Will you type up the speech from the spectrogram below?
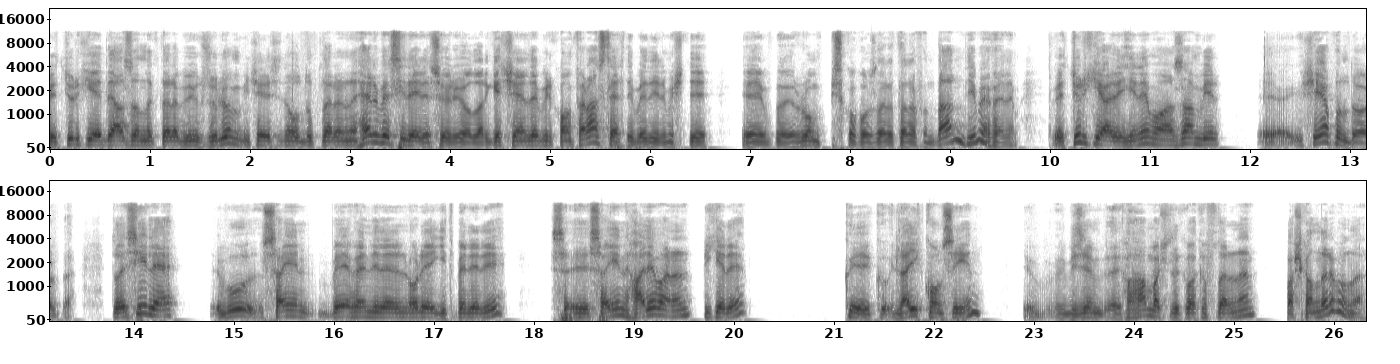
Ve Türkiye'de azınlıklara büyük zulüm içerisinde olduklarını her vesileyle söylüyorlar. Geçenlerde bir konferans tertip edilmişti e, Rum psikoposları tarafından değil mi efendim? Ve Türkiye aleyhine muazzam bir e, şey yapıldı orada. Dolayısıyla bu sayın beyefendilerin oraya gitmeleri e, Sayın Haleva'nın bir kere e, Laik Konsey'in e, bizim Hahambaşılık vakıflarının başkanları bunlar.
